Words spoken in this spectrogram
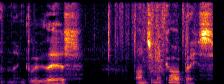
And then glue this onto my card base.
